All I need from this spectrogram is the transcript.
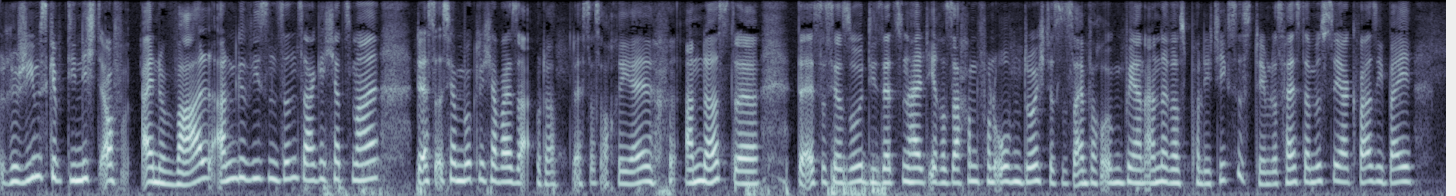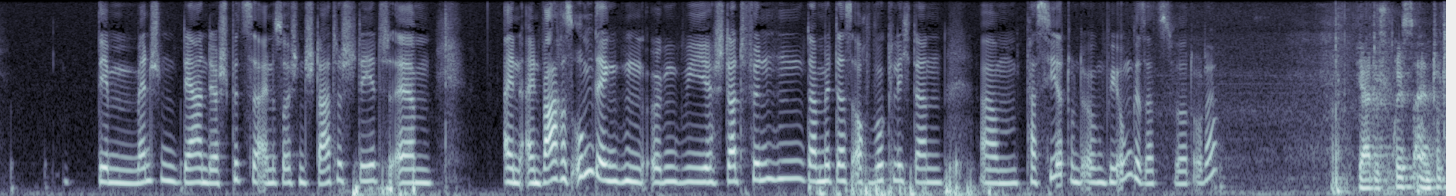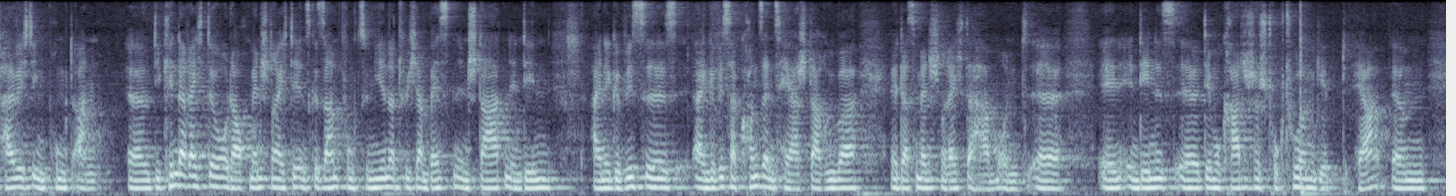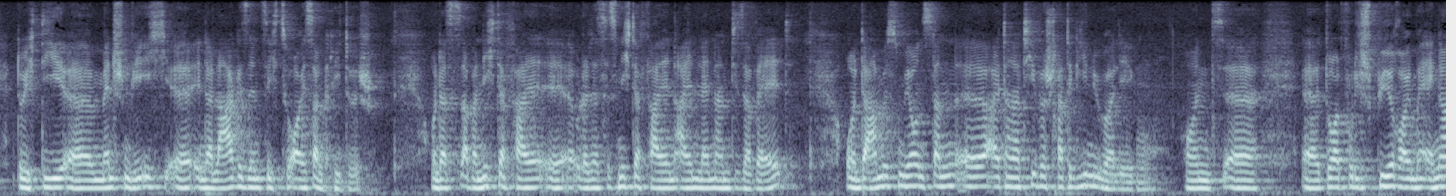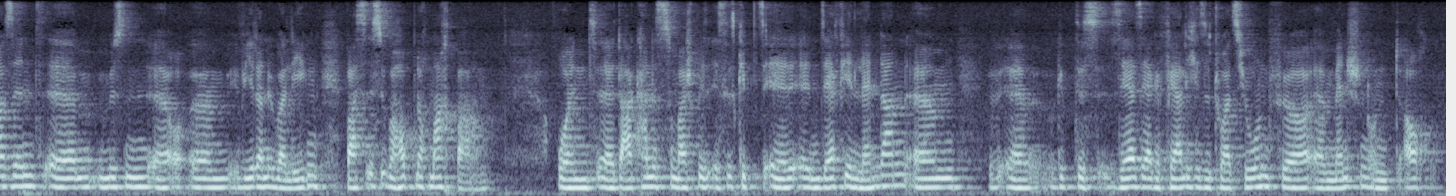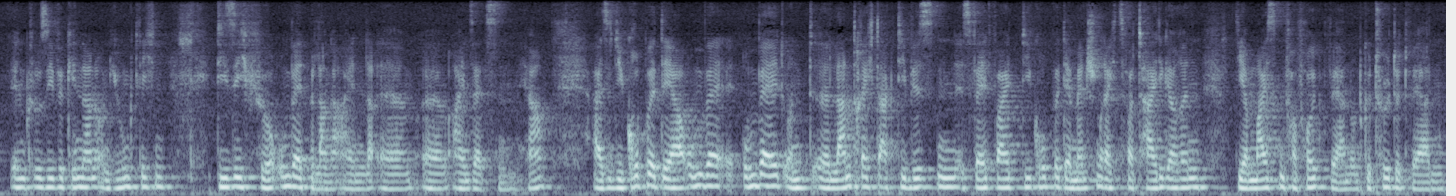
Regimes gibt, die nicht auf eine Wahl angewiesen sind, sage ich jetzt mal, da ist das ja möglicherweise, oder da ist das auch reell anders. Da, da ist es ja so, die setzen halt ihre Sachen von oben durch. Das ist einfach irgendwie ein anderes Politiksystem. Das heißt, da müsste ja quasi bei dem Menschen, der an der Spitze eines solchen Staates steht, ähm, ein, ein wahres Umdenken irgendwie stattfinden, damit das auch wirklich dann ähm, passiert und irgendwie umgesetzt wird, oder? Ja, du sprichst einen total wichtigen Punkt an. äh, die Kinderrechte oder auch Menschenrechte insgesamt funktionieren natürlich am besten in Staaten, in denen eine gewisse, ein gewisser Konsens herrscht darüber, äh, dass Menschen Rechte haben und äh, in, in denen es demokratische Strukturen gibt, ja, ähm, durch die Menschen wie ich in der Lage sind, sich zu äußern kritisch. Und das ist aber nicht der Fall, oder das ist nicht der Fall in allen Ländern dieser Welt. Und da müssen wir uns dann alternative Strategien überlegen. Und äh, dort, wo die Spielräume enger sind, äh, müssen äh, ähm, wir dann überlegen, was ist überhaupt noch machbar. Und äh, da kann es zum Beispiel, es, es gibt äh, in sehr vielen Ländern ähm, gibt es sehr, sehr gefährliche Situationen für Menschen und auch inklusive Kindern und Jugendlichen, die sich für Umweltbelange ein, äh, äh, einsetzen. Ja? Also die Gruppe der Umwel Umwelt- und äh, Landrechteaktivisten ist weltweit die Gruppe der Menschenrechtsverteidigerinnen, die am meisten verfolgt werden und getötet werden.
